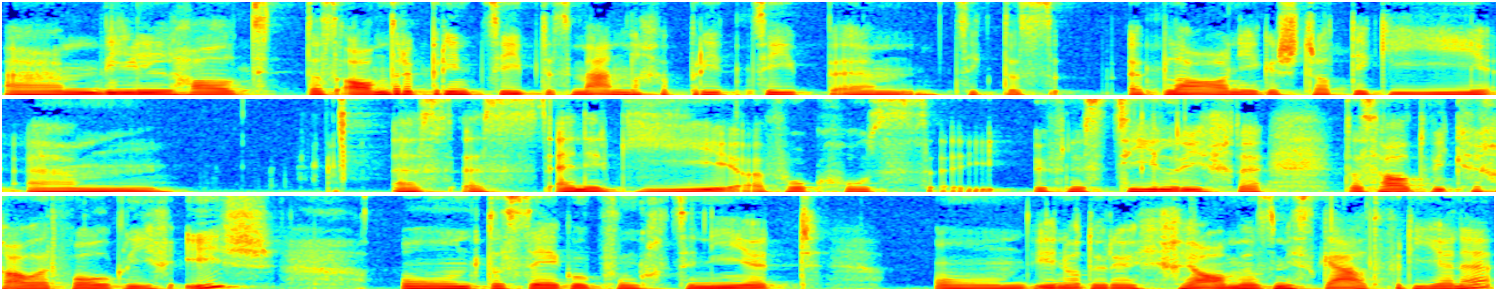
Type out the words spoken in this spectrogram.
Ähm, weil halt das andere Prinzip, das männliche Prinzip, ähm, sei das eine Planung, eine Strategie, ähm, ein, ein Energie, ein Fokus auf ein Ziel richten, das halt wirklich auch erfolgreich ist und das sehr gut funktioniert. Und ich natürlich muss mein Geld verdienen.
